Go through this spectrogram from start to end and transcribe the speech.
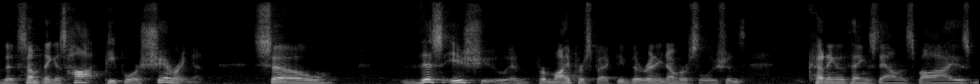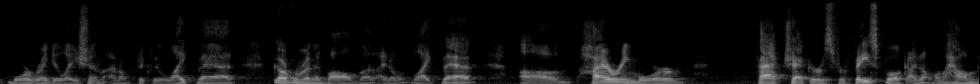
that something is hot, people are sharing it. So this issue, and from my perspective, there are any number of solutions. Cutting the things down in spies, more regulation. I don't particularly like that. Government involvement. I don't like that. Um, hiring more fact checkers for Facebook. I don't know how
